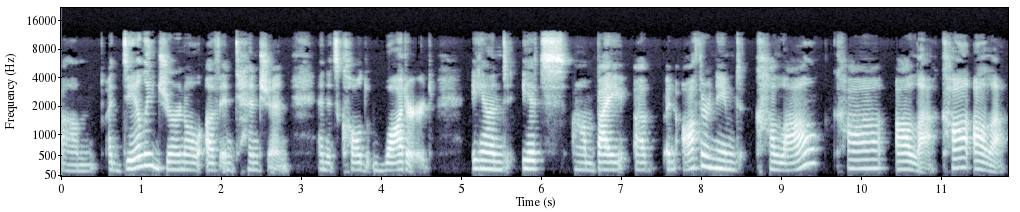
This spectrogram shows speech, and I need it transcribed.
um, a daily journal of intention, and it's called Watered, and it's um, by a, an author named Kalal Ka'ala Ka'ala,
